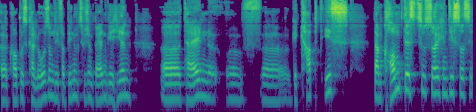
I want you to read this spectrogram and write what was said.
äh, Corpus callosum, die Verbindung zwischen beiden Gehirnteilen äh, äh, gekappt ist, dann kommt es zu solchen Dissozi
